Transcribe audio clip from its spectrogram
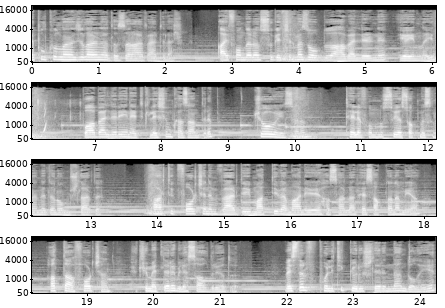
Apple kullanıcılarına da zarar verdiler. iPhone'ların su geçirmez olduğu haberlerini yayınlayıp bu haberleri yine etkileşim kazandırıp çoğu insanın telefonunu suya sokmasına neden olmuşlardı. Artık 4chan'ın verdiği maddi ve manevi hasarlar hesaplanamıyor. Hatta 4chan hükümetlere bile saldırıyordu. Ve sırf politik görüşlerinden dolayı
